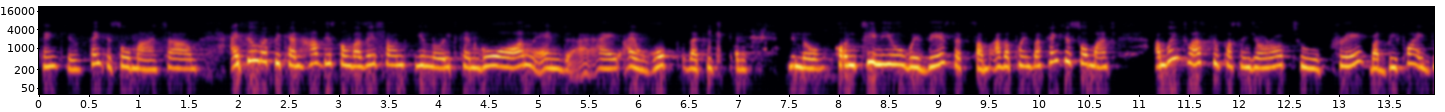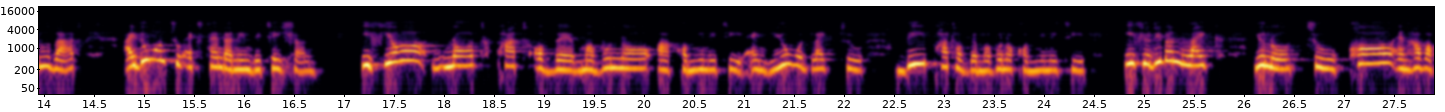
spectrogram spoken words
Thank you. Thank you so much. Um, I feel that we can have this conversation, you know, it can go on and I, I hope that we can, you know, continue with this at some other point. But thank you so much. I'm going to ask you, Pastor Njoro, to pray. But before I do that, I do want to extend an invitation. If you're not part of the Mavuno uh, community and you would like to be part of the Mavuno community, if you'd even like you know, to call and have a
